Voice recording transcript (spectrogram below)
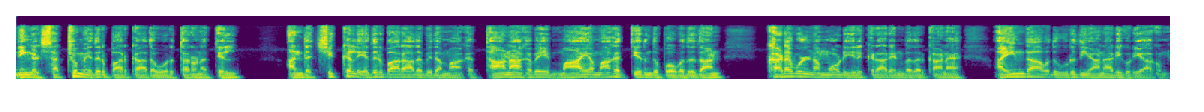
நீங்கள் சற்றும் எதிர்பார்க்காத ஒரு தருணத்தில் அந்த சிக்கல் எதிர்பாராத விதமாக தானாகவே மாயமாக தீர்ந்து போவதுதான் கடவுள் நம்மோடு இருக்கிறார் என்பதற்கான ஐந்தாவது உறுதியான அறிகுறியாகும்.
